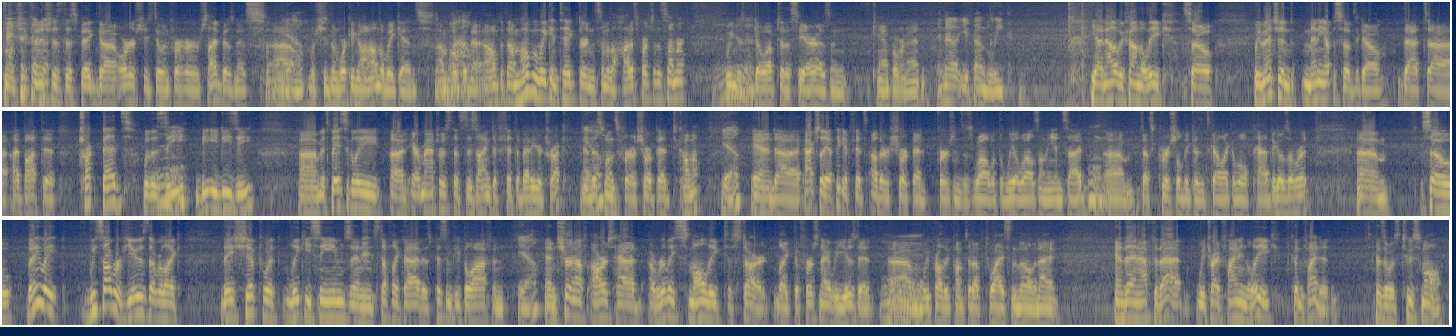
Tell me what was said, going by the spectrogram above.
when she finishes this big uh, order she's doing for her side business, um, Yeah. which she's been working on on the weekends, I'm Wow. hoping that I'm hoping, I'm hoping we can take during some of the hottest parts of the summer. We can just go up to the Sierras and camp overnight. And now that you found the leak. Yeah, now that we found the leak, so we mentioned many episodes ago that uh, I bought the truck beds with a Z, B E D Z. Um, it's basically an air mattress that's designed to fit the bed of your truck, and Yeah. this one's for a short bed Tacoma. Yeah. And uh, actually, I think it fits other short bed versions as well with the wheel wells on the inside. Um, that's crucial because it's got like a little pad that goes over it. Um, so, but anyway, we saw reviews that were like they shipped with leaky seams and stuff like that. It's pissing people off, and Yeah. and sure enough, ours had a really small leak to start. Like the first night we used it, um, we probably pumped it up twice in the middle of the night. And then after that, we tried finding the leak, couldn't find it because it was too small.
